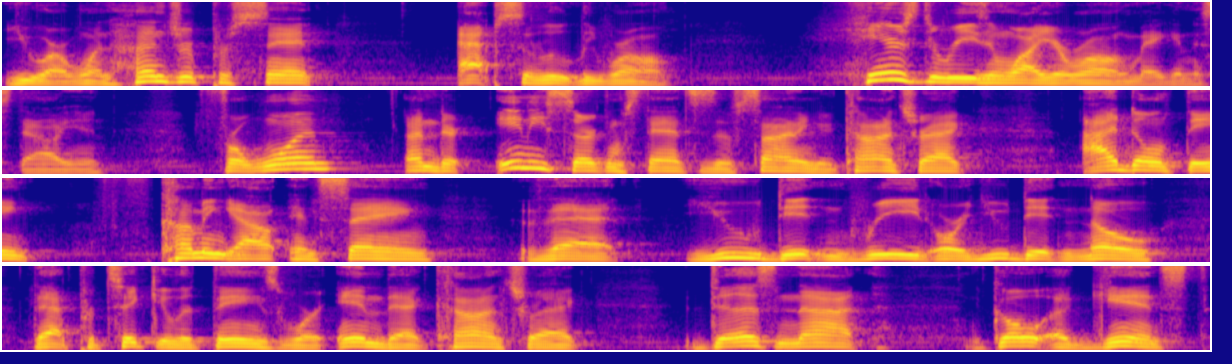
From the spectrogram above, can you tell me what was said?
You are 100% absolutely wrong. Here's the reason why you're wrong, Megan Thee Stallion. For one, under any circumstances of signing a contract, I don't think coming out and saying that you didn't read or you didn't know that particular things were in that contract does not go against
